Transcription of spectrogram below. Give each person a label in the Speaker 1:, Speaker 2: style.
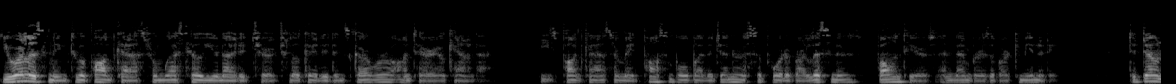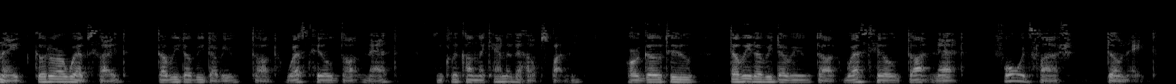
Speaker 1: You are listening to a podcast from West Hill United Church located in Scarborough, Ontario, Canada. These podcasts are made possible by the generous support of our listeners, volunteers, and members of our community. To donate, go to our website, www.westhill.net, and click on the Canada Helps button, or go to www.westhill.net forward slash donate.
